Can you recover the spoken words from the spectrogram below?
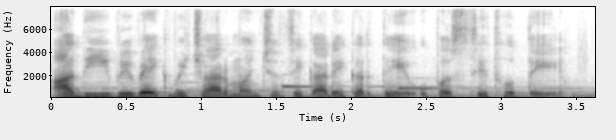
आदी विवेक विचार मंचचे कार्यकर्ते उपस्थित होते.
